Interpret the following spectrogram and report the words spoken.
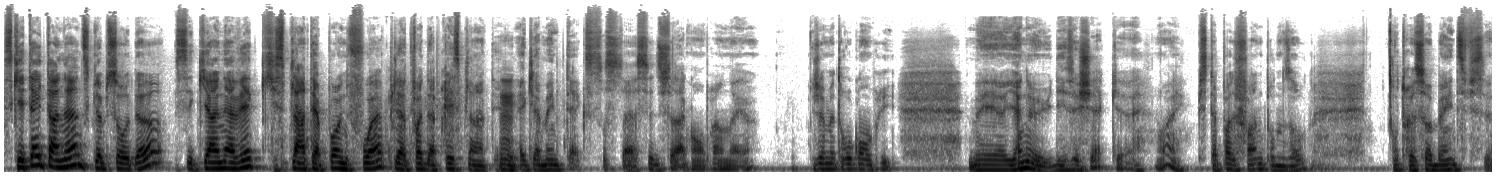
Ce qui était étonnant du Club Soda, c'est qu'il y en avait qui se plantaient pas une fois, puis la fois d'après, ils se plantaient Hmm. avec le même texte. Ça, c'était assez difficile à comprendre, d'ailleurs. J'ai jamais trop compris. Mais euh, il y en a eu des échecs. euh, ouais. Puis c'était pas le fun pour nous autres. On trouvait ça bien difficile.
